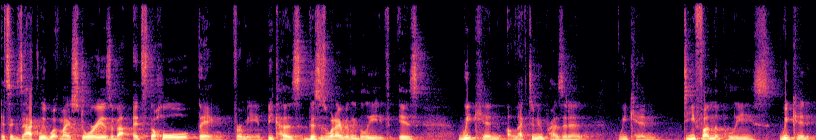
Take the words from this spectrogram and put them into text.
It's exactly what my story is about. It's the whole thing for me because this is what I really believe is we can elect a new president, we can defund the police, we could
